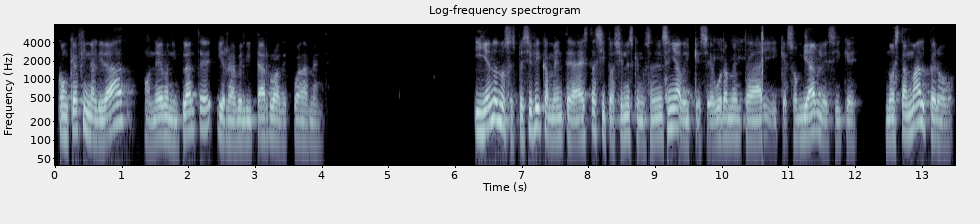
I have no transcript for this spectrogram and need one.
¿Con qué finalidad? Poner un implante y rehabilitarlo adecuadamente. Y yéndonos específicamente a estas situaciones que nos han enseñado y que seguramente hay y que son viables y que no es tan mal, pero,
